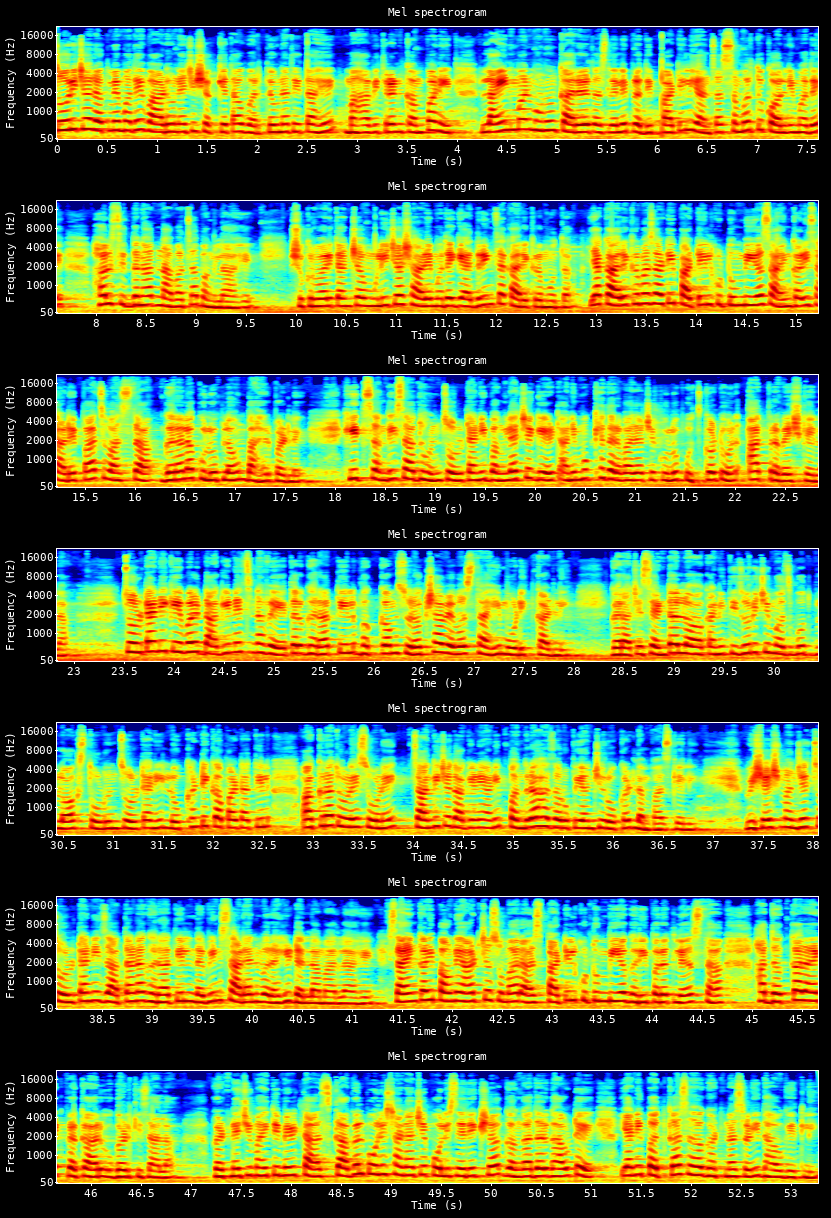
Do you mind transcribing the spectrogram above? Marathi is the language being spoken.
चोरीच्या रकमेमध्ये वाढ होण्याची शक्यता वर्तवण्यात येत आहे. महावितरण कंपनीत लाईनमन म्हणून कार्यरत असलेले प्रदीप पाटील यांचा समर्थ कॉलनीमध्ये हल सिद्धनाथ नावाचा बंगला आहे. शुक्रवारी त्यांच्या मुलीच्या शाळेमध्ये गॅदरिंगचा कार्यक्रम होता. या कार्यक्रमासाठी पाटील कुटुंबीय सायंकाळी साडेपाच वाजता घराला कुलूप लावून बाहेर पडले. हीच संधी साधून चोरट्यांनी बंगल्याचे गेट आणि मुख्य दरवाजाचे कुलूप उचकटून आत प्रवेश केला. चोरट्यांनी केवळ दागिनेच नव्हे तर घरातील भक्कम सुरक्षा व्यवस्थाही मोडीत काढली. घराचे सेंटर लॉक आणि तिजोरीचे मजबूत ब्लॉक्स तोडून चोरट्यांनी लोखंडी कपाटातील अकरा तोळे सोने चांदीचे दागिने आणि पंधरा हजार रुपयांची रोकड लंपास केली. विशेष म्हणजे चोरट्यांनी जाताना घरातील नवीन साड्यांवरही डल्ला मारला आहे. सायंकाळी पावणे आठच्या सुमारास पाटील कुटुंबीय घरी परतले असता हा धक्कादायक प्रकार उघडकीस आला. घटनेची माहिती मिळताच कागल पोलीस ठाण्याचे पोलीस निरीक्षक गंगाधर घावटे यांनी पथकासह घटनास्थळी धाव घेतली.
